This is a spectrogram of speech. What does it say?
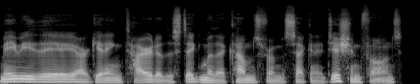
Maybe they are getting tired of the stigma that comes from second edition phones.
